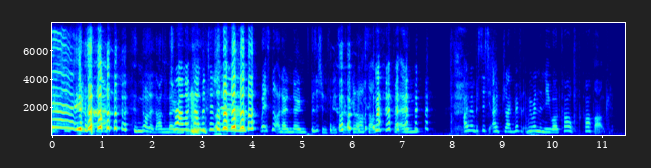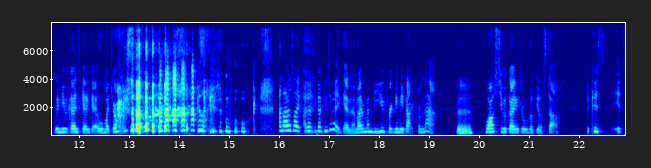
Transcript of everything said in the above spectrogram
yeah not an unknown Trauma competition. Well, it's not an unknown position for me to be like an arsehole. But um, I remember sitting. I like vividly, we were in the New World car car park when you were going to go and get all my drugs because I couldn't walk, and I was like, I don't think I can do it again. And I remember you bringing me back from that whilst you were going through all of your stuff because it's.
